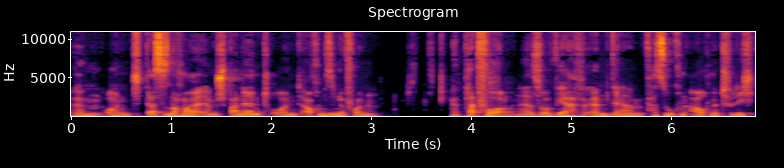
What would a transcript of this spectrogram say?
ähm, und das ist nochmal ähm, spannend und auch im Sinne von Plattform. Ne? Also wir ähm, versuchen auch natürlich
